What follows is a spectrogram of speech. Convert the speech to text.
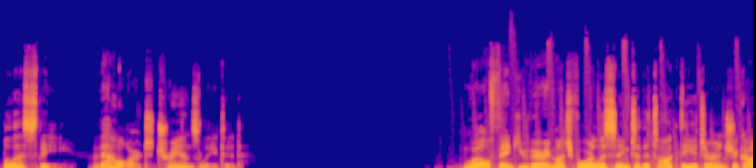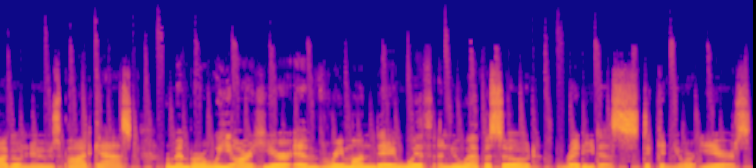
Bless thee, Thou art translated. Well, thank you very much for listening to the Talk Theater in Chicago News podcast. Remember, we are here every Monday with a new episode ready to stick in your ears.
